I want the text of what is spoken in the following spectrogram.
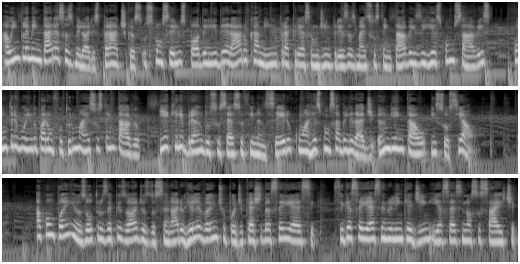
Ao implementar essas melhores práticas, os conselhos podem liderar o caminho para a criação de empresas mais sustentáveis e responsáveis, contribuindo para um futuro mais sustentável e equilibrando o sucesso financeiro com a responsabilidade ambiental e social. Acompanhe os outros episódios do Cenário Relevante, o podcast da CIS. Siga a CIS no LinkedIn e acesse nosso site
